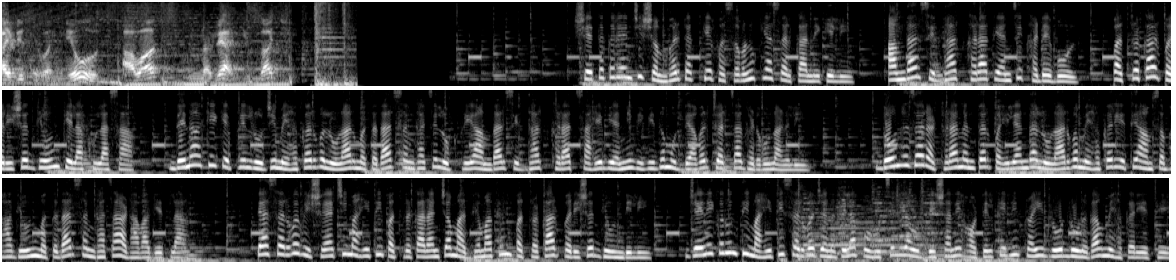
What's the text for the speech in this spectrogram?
I B seven news आवाज नव्या युगाची. शेतकऱ्यांची शंभर टक्के फसवणूक या सरकारने केली. आमदार सिद्धार्थ खरात यांचे खडे बोल. पत्रकार परिषद घेऊन केला खुलासा. दिनांक एक एप्रिल रोजी मेहकर व लोणार मतदारसंघाचे लोकप्रिय आमदार सिद्धार्थ खरात साहेब यांनी विविध मुद्द्यावर चर्चा घडवून आणली. दोन हजार अठरा नंतर पहिल्यांदा लोणार व मेहकर येथे आमसभा घेऊन मतदारसंघाचा आढावा घेतला. त्या सर्व विषयाची माहिती पत्रकारांच्या माध्यमातून पत्रकार परिषद घेऊन दिली. जेणेकरून ती माहिती सर्व जनतेला पोहोचेल या उद्देशाने hotel KV pride road Longaon Mehkar येथे.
